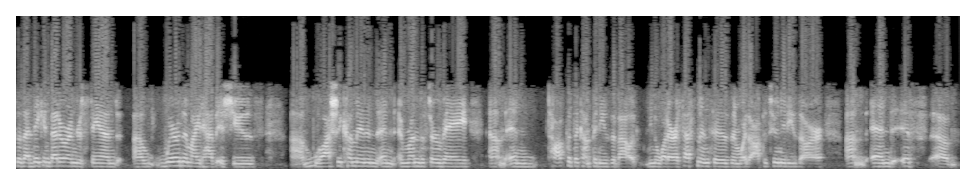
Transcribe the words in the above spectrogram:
so that they can better understand uh, where they might have issues um, we'll actually come in and, and, and run the survey um, and talk with the companies about you know what our assessment is and where the opportunities are. Um, and if um,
